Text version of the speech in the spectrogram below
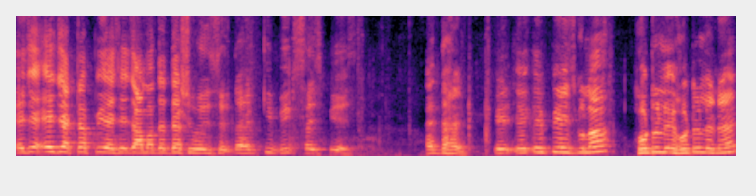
এই যে এই যে একটা পেঁয়াজ এই যে আমাদের দেশে হয়েছে দেখেন কি বিগ সাইজ পেঁয়াজ। এই দেখেন এই- এই- এই পেঁয়াজগুলা হোটেলে হোটেলে নেয়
